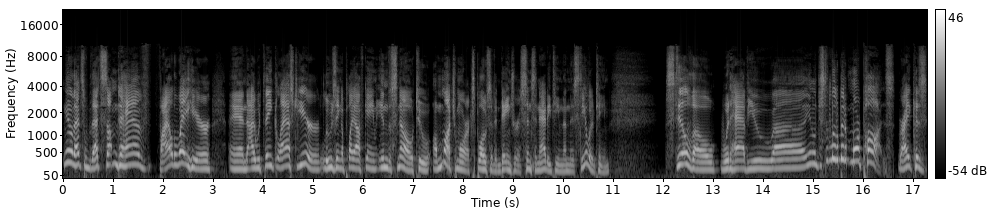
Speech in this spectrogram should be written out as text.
you know, that's that's something to have filed away here. And I would think last year, losing a playoff game in the snow to a much more explosive and dangerous Cincinnati team than this Steeler team, still though would have you, uh, you know, just a little bit more pause, right? Because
